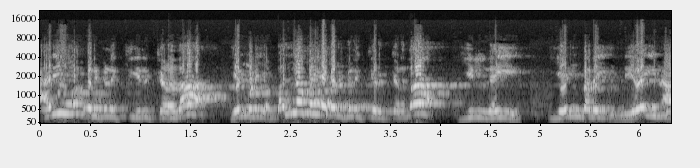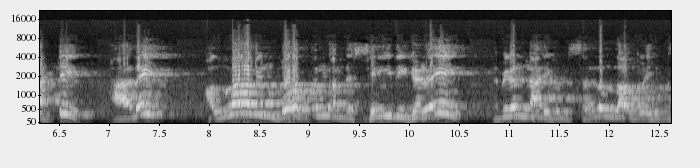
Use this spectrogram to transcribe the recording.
அறிவு அவர்களுக்கு இருக்கிறதா என்னுடைய வல்லமை அவர்களுக்கு இருக்கிறதா? இல்லை என்பதை நிலைநாட்டி அதை அல்லாவின் புறத்தில் அந்த செய்திகளை நபிகள் நாயகம் ஸல்லல்லாஹு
